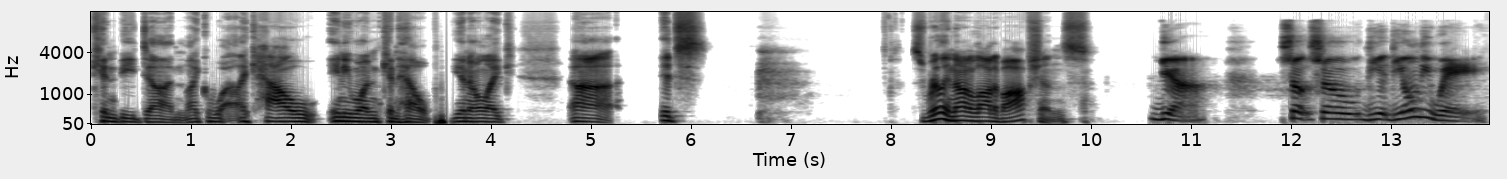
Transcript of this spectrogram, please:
can be done. Like, wh- like how anyone can help. You know, like, uh, it's it's really not a lot of options. Yeah. So so the the only way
